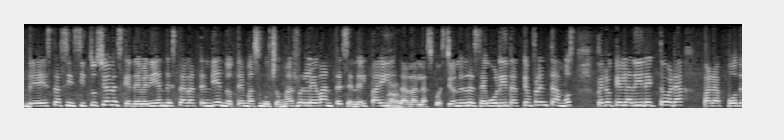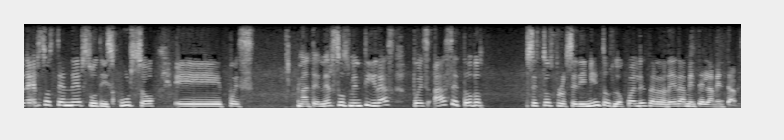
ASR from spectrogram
de estas instituciones que deberían de estar atendiendo temas mucho más relevantes en el país, dadas las cuestiones de seguridad que enfrentamos, pero que la directora, para poder sostener su discurso, eh, pues mantener sus mentiras, pues hace todos estos procedimientos, lo cual es verdaderamente lamentable.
